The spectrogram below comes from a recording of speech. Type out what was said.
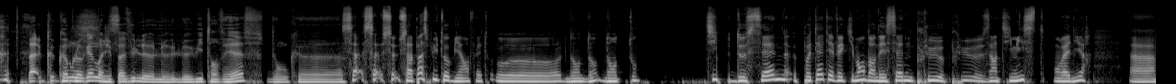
Bah, que- comme Logan, moi j'ai pas vu le, le- le 8 en VF, donc euh, Ça, ça- ça- ça passe plutôt bien en fait euh, dans, dans- dans tout type de scène. Peut-être effectivement dans des scènes plus, plus intimistes, on va dire. Euh,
